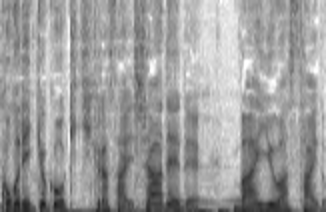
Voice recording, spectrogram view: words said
ここで一曲お聴きください。シャーデーで「 By Your Side」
